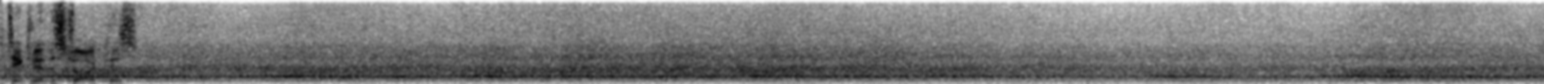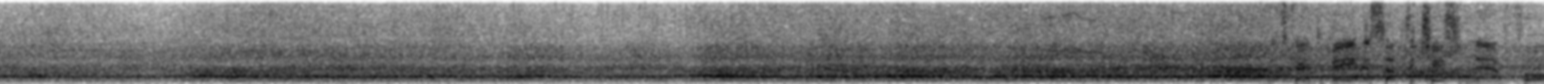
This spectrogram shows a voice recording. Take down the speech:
particularly the strikers. Substitution now for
